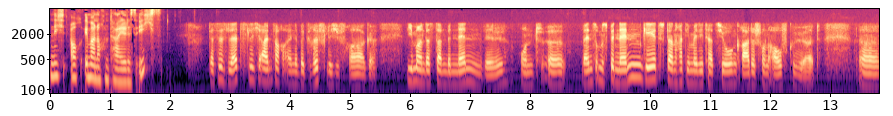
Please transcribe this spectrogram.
nicht auch immer noch ein Teil des Ichs? Das ist letztlich einfach eine begriffliche Frage, wie man das dann benennen will. Und äh, wenn es ums Benennen geht, dann hat die Meditation gerade schon aufgehört. Äh,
